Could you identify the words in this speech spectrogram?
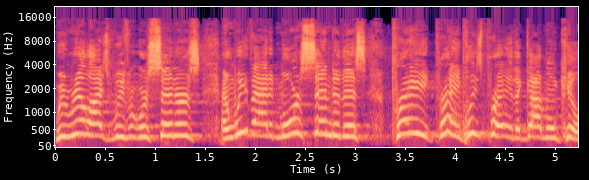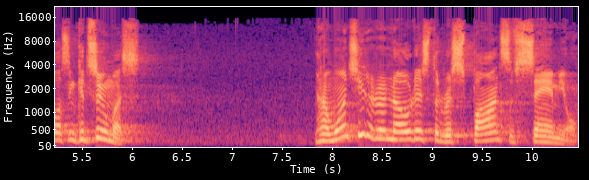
We realize we are sinners and we've added more sin to this. Pray, pray, please pray that God won't kill us and consume us. And I want you to notice the response of Samuel.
